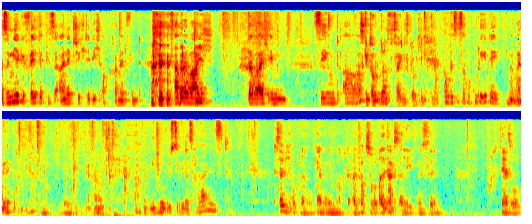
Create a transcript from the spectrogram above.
Also mir gefällt ja diese eine Geschichte, die ich auch gerade nicht finde. Aber da war ich, da war ich im C und A. Es gibt auch ein Inhaltsverzeichnis, glaube ich, hinten. ne? Oh, das ist auch eine gute Idee. In meinem eigenen Buch ist ein Inhalt drin. Ja. Aber wie ich nur wüsste, wie das heißt. Das habe ich auch lange gern gemacht. Einfach so Alltagserlebnisse. Ja, so,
